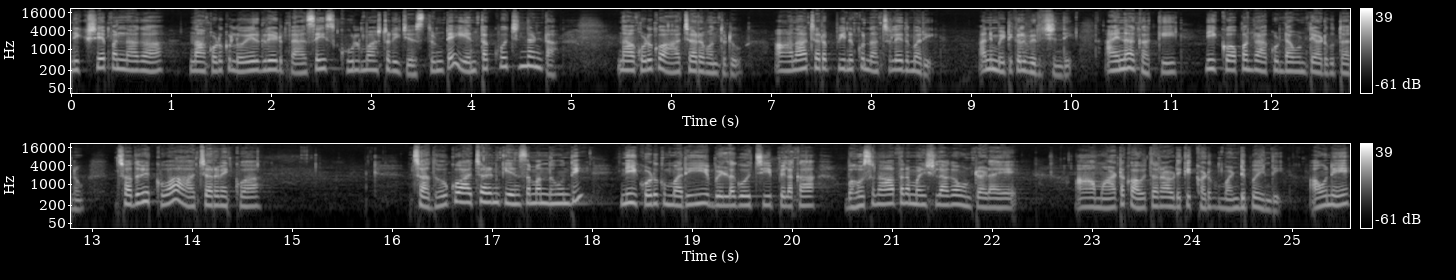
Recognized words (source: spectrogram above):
నిక్షేపంలాగా నా కొడుకు లోయర్ గ్రేడ్ పాస్ అయ్యి స్కూల్ మాస్టరీ చేస్తుంటే ఏం తక్కువ వచ్చిందంట. నా కొడుకు ఆచారవంతుడు. ఆ అనాచార పీనుకు నచ్చలేదు మరి. అని మెటికలు విరిచింది. అయినా కక్కి నీ కోపం రాకుండా ఉంటే అడుగుతాను. చదువు ఎక్కువ ఆచారం ఎక్కువ? చదువుకు ఆచారానికి ఏం సంబంధం ఉంది? నీ కొడుకు మరీ బిళ్ళగోచి పిలక బహుసనాతన మనిషిలాగా ఉంటాడాయే. ఆ మాటకు అవతరావుడికి కడుపు మండిపోయింది. అవునే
